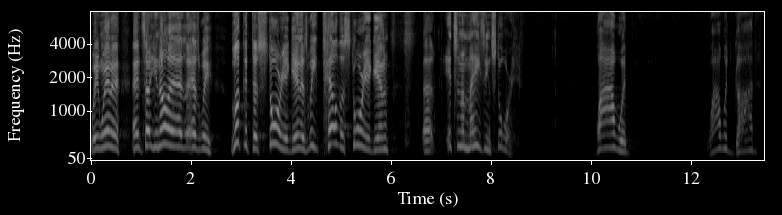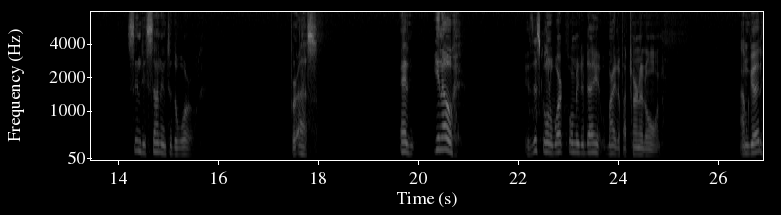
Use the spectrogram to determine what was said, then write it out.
We win. And so, you know, as, as we look at the story again, as we tell the story again, uh, it's an amazing story. Why would why would God send his son into the world for us? And, you know, is this going to work for me today? It might if I turn it on. I'm good?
